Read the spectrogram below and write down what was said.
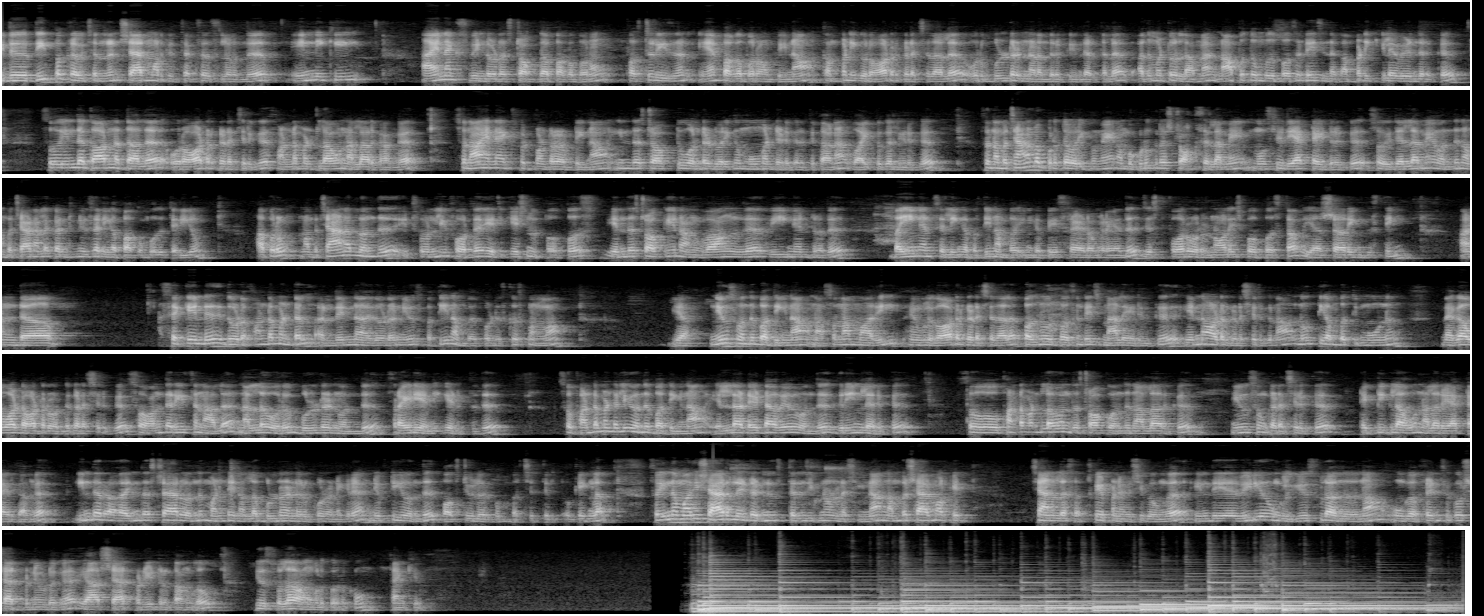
இது Deepak Ravichandran share market சக்ஸஸ்ல இருந்து இன்னைக்கு ஐநாக்ஸ் விண்டோட ஸ்டாக் தான் பார்க்க போகிறோம் ஃபர்ஸ்ட் ரீசன் ஏன் பார்க்க போகிறோம் அப்படின்னா கம்பெனிக்கு ஒரு ஆர்டர் கிடைச்சதால ஒரு புல் நடந்திருக்கு இந்த இடத்துல. அது மட்டும் இல்லாமல் நாற்பத்தொம்பது பர்சன்டேஜ் இந்த கம்பெனி கீழே விழுந்திருக்கு. ஸோ இந்த காரணத்தால் ஒரு ஆர்டர் கிடச்சிருக்கு. ஃபண்டமெண்டலாகவும் நல்லா இருக்காங்க ஸோ நான் என்ன எக்ஸ்பெக்ட் பண்ணுறேன் அப்படின்னா இந்த ஸ்டாக் டூ ஹண்ட்ரட் வரைக்கும் மூவ்மெண்ட் எடுக்கிறதுக்கான வாய்ப்புகள் இருக்குது ஸோ நம்ம சேனலை பொறுத்த வரைக்குமே நம்ம கொடுக்குற ஸ்டாக்ஸ் எல்லாமே மோஸ்ட்லி ரியாக்ட் ஆகிட்டு இருக்கு. ஸோ இது எல்லாமே வந்து நம்ம சேனலில் கண்டினியூஸாக நீங்கள் பார்க்கும்போது தெரியும். அப்புறம் நம்ம சேனல் வந்து it's only for the educational purpose எந்த ஸ்டாக்கையும் நாங்கள் வாங்குங்க வீங்கன்றது பையிங் அண்ட் செல்லிங்கை பற்றி நம்ம இங்கே பேசுகிற இடம் கிடையாது. ஜஸ்ட் ஃபார் ஒரு நாலேஜ் பர்பஸ் தான் we are sharing this thing and second இதோட ஃபண்டமெண்டல் அண்ட் தென் இதோட நியூஸ் பற்றி நம்ம இப்போ டிஸ்கஸ் பண்ணலாம். யா நியூஸ் வந்து பார்த்தீங்கன்னா நான் சொன்ன மாதிரி எங்களுக்கு ஆர்டர் கிடைச்சதால பதினோரு பர்சன்டேஜ் மேலே இருக்கு என்ன ஆர்டர் கிடைச்சிருக்குன்னா நூற்றி ஐம்பத்தி மூணு மெகாவாட் ஆர்டர் வந்து கிடைச்சிருக்கு. ஸோ அந்த ரீசனால நல்ல ஒரு புல்ரன் வந்து ஃப்ரைடே அன்னைக்கு எடுத்தது. ஸோ ஃபண்டமெண்டலி வந்து பார்த்தீங்கன்னா எல்லா டேட்டாவே வந்து க்ரீனில் இருக்குது ஸோ ஃபண்டமெண்டலாகவும் இந்த ஸ்டாக் வந்து நல்லா இருக்கு நியூஸும் கிடச்சிருக்கு. டெக்னிக்கலாகவும் நல்லா ரியாக்ட் ஆயிருக்காங்க. இந்த இந்த ஷேர் வந்து மண்டே நல்லா புல்ரன் இருக்கும்னு நினைக்கிறேன். நிஃப்டி வந்து பாசிட்டிவ்ல இருக்கும் பட்சத்தில். ஓகேங்களா ஸோ இந்த மாதிரி ஷேர் ரிலேட்டட் நியூஸ் தெரிஞ்சுக்கணும்னு நினச்சிங்கன்னா நம்ம ஷேர் மார்க்கெட் சேனலை சப்ஸ்கிரைப் பண்ணி வச்சுக்கோங்க. இந்த வீடியோ உங்களுக்கு யூஸ்ஃபுல்லாக இருந்ததுன்னா உங்கள் ஃப்ரெண்ட்ஸுக்கும் ஷேர் பண்ணி விடுங்க. யார் ஷேர் பண்ணிட்டு இருக்காங்களோ யூஸ்ஃபுல்லாக அவங்களுக்கும் இருக்கும். தேங்க்யூ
